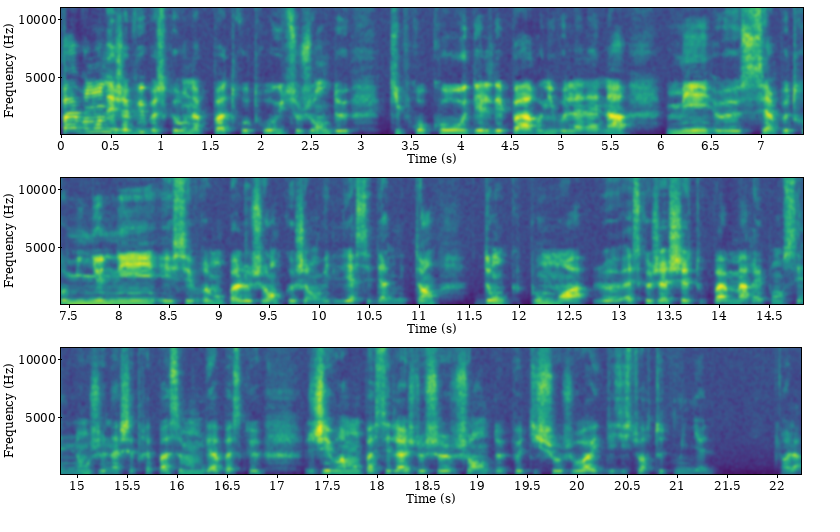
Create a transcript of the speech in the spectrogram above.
Pas vraiment déjà vu parce qu'on n'a pas trop trop eu ce genre de quiproquo dès le départ au niveau de la nana. Mais euh, c'est un peu trop mignonné et c'est vraiment pas le genre que j'ai envie de lire ces derniers temps. Donc pour moi, est-ce que j'achète ou pas? Ma réponse est non, je n'achèterai pas ce manga parce que j'ai vraiment passé l'âge de ce genre de petits shoujo avec des histoires toutes mignonnes. Voilà.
